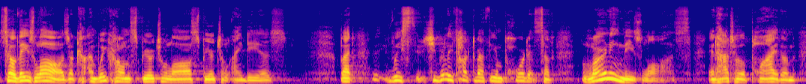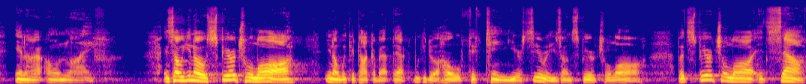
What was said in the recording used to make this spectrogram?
So these laws are, we call them spiritual laws, spiritual ideas. But we, she really talked about the importance of learning these laws and how to apply them in our own life. And so, you know, spiritual law, you know, we could talk about that. We could do a whole 15 year series on spiritual law. But spiritual law itself,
